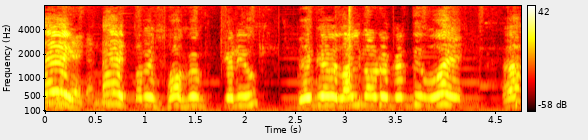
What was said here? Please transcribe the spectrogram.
એ એ તમે શોખ કર્યું? બે બે લાલ બાવડો કરતી હોય હા?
